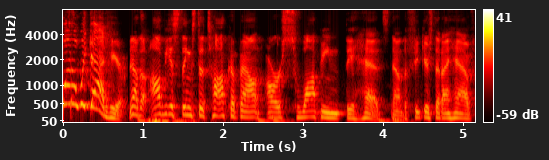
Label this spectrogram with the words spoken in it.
what do we got here? Now, the obvious things to talk about are swapping the heads. Now, the figures that I have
